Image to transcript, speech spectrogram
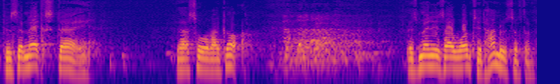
Because the next day, that's all I got. As many as I wanted, hundreds of them.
